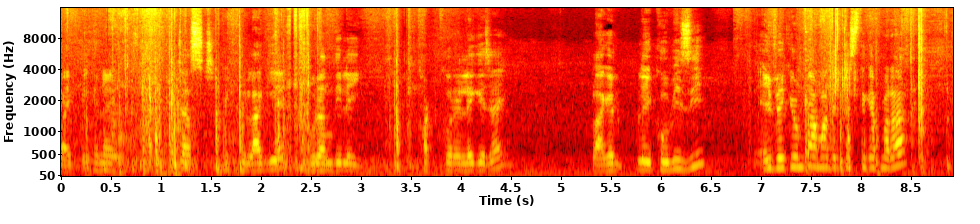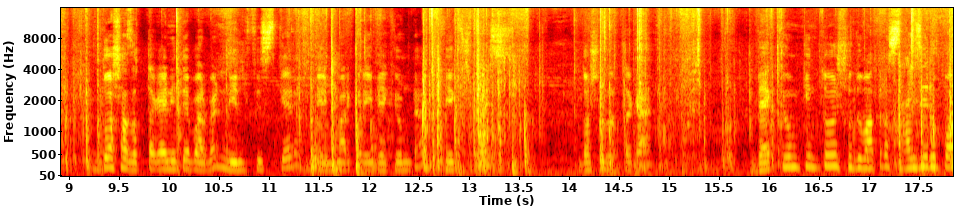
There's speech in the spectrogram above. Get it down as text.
পাইপ এখানে জাস্ট একটু লাগিয়ে ঘুরান দিলেই ফট করে লেগে যায়। প্লাগের প্লে খুব ইজি এই ভ্যাকিউমটা আমাদের কাছ থেকে আপনারা দশ হাজার টাকায় নিতে পারবেন নীল ফিস্কের ডেনমার্কের এই ভ্যাকিউমটা ফিক্সড প্রাইস দশ হাজার টাকা। ভ্যাকিউম কিন্তু শুধুমাত্র সাইজের উপর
